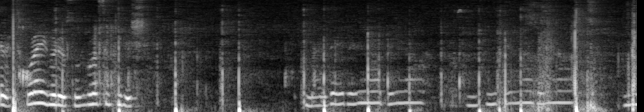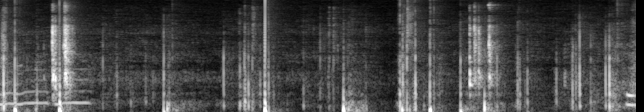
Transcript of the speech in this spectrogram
Evet burayı görüyorsunuz. Burası giriş. Merve bella bella. Bella bella. La la la bella. Şöyle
